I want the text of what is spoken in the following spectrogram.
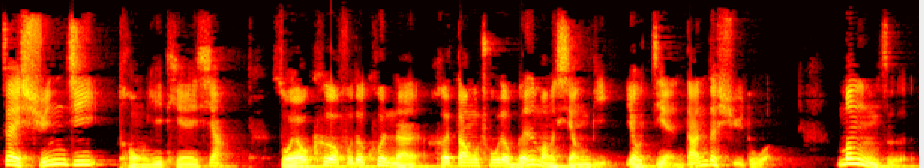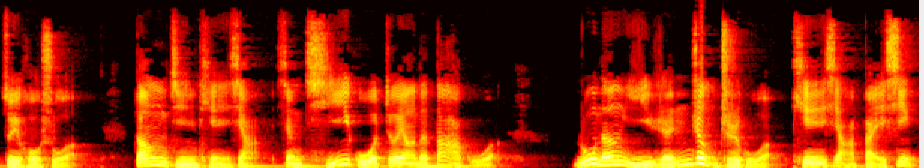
在寻机统一天下。所要克服的困难和当初的文王相比，要简单的许多。孟子最后说：“当今天下，像齐国这样的大国，如能以仁政治国，天下百姓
